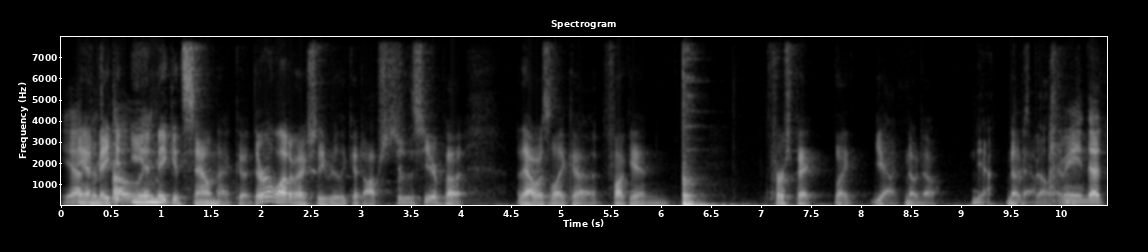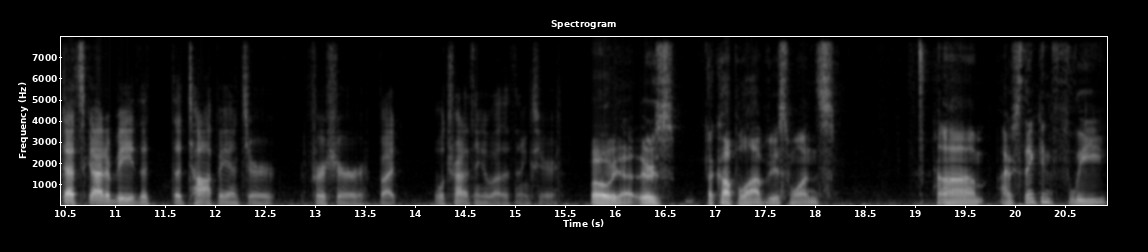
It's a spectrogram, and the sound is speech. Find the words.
Yeah, and make probably- it and make it sound that good. There are a lot of actually really good options for this year, but that was like a fucking first pick. Like yeah, no doubt. Yeah, No doubt. ballot. I mean that that's got to be the the top answer for sure. But we'll try to think of other things here. Oh yeah, there's a couple obvious ones. Um, I was thinking Flea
